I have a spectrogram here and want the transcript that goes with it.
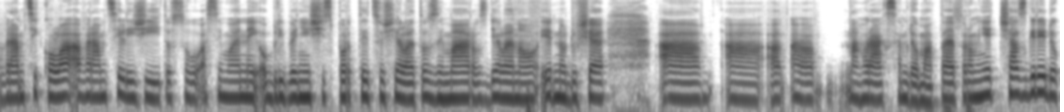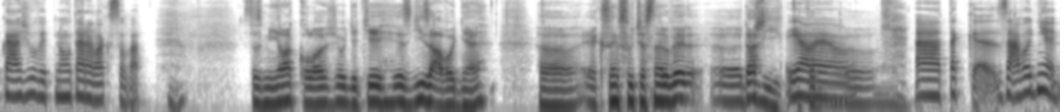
v rámci kola a v rámci lyží. To jsou asi moje nejoblíbenější sporty, což je léto, zima, rozděleno jednoduše a, a, a, a na horách jsem doma. To je pro mě čas, kdy dokážu vypnout a relaxovat. Jste zmínila kolo, že děti jezdí závodně. Eh, jak se jim v současné době eh, daří? Jo, jo. A, tak závodně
